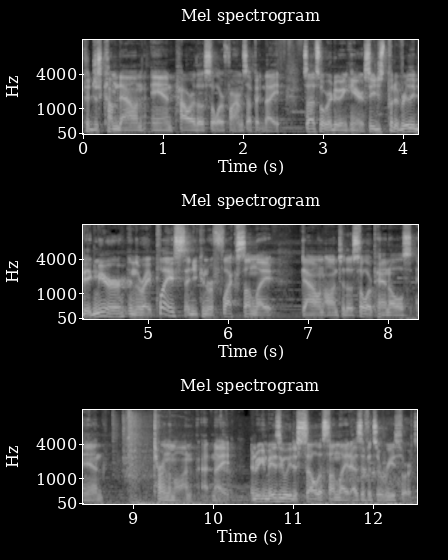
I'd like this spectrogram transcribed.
could just come down and power those solar farms up at night. So that's what we're doing here. So you just put a really big mirror in the right place and you can reflect sunlight down onto those solar panels and turn them on at night. And we can basically just sell the sunlight as if it's a resource.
